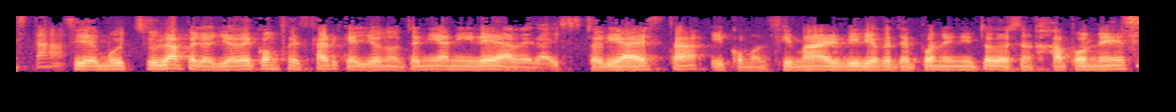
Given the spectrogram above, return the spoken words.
Está... Sí, es muy chula, pero yo he de confesar que yo no tenía ni idea de la historia esta y como encima el vídeo que te ponen y todo es en japonés,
